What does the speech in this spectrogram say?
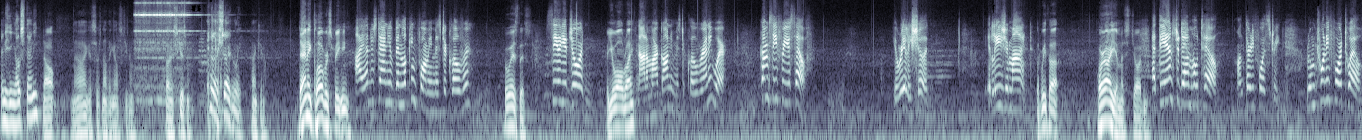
Anything else, Danny? No. No, I guess there's nothing else, Gino. Oh, excuse me. Uh, certainly. Thank you. Danny Clover speaking. I understand you've been looking for me, Mr. Clover. Who is this? Celia Jordan. Are you all right? Not a mark on you, Mr. Clover, anywhere. Come see for yourself. You really should. It'll ease your mind. But we thought. Where are you, Miss Jordan? At the Amsterdam Hotel on 34th Street, room 2412.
